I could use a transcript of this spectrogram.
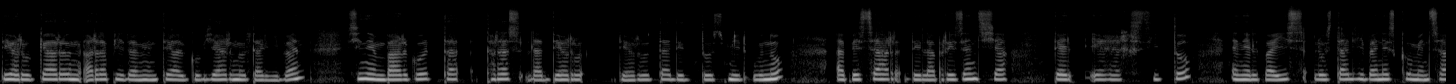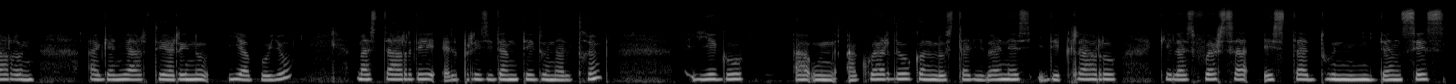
derrocaron rápidamente al gobierno talibán. Sin embargo, tras la derrota de 2001, a pesar de la presencia del ejército en el país, los talibanes comenzaron a ganar terreno y apoyo. Más tarde, el presidente Donald Trump llegó a un acuerdo con los talibanes y declaró que las fuerzas estadounidenses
